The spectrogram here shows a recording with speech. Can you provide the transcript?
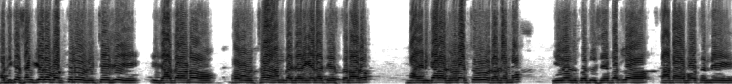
అధిక సంఖ్యలో భక్తులు విచ్చేసి ఈ జాతరను బహు ఉత్సాహంగా జరిగేలా చేస్తున్నారు. మా వెనకాల చూడొచ్చు రథము. ఈ రోజు కొద్దిసేపట్లో స్టార్ట్ అవబోతుంది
